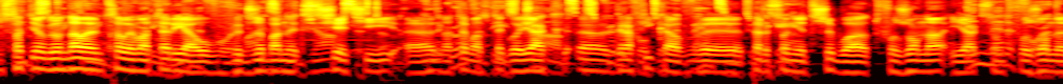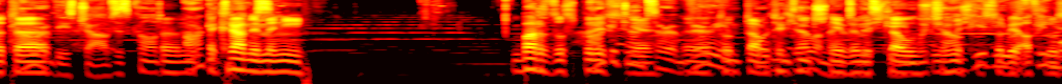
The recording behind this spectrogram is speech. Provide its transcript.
Ostatnio oglądałem cały materiał wygrzebanych z sieci e, na temat tego, jak e, grafika w Personie 3 była tworzona i jak są tworzone te ekrany menu. Bardzo sprytnie e, to tam technicznie wymyślał, wymyślił sobie Atlus.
